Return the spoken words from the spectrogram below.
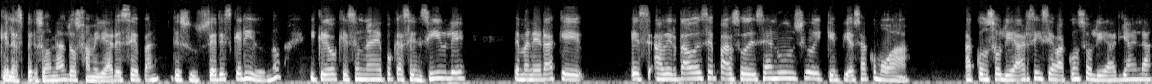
que las personas, los familiares sepan de sus seres queridos, ¿no? Y creo que es una época sensible, de manera que es haber dado ese paso de ese anuncio y que empieza como a, a consolidarse y se va a consolidar ya en la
